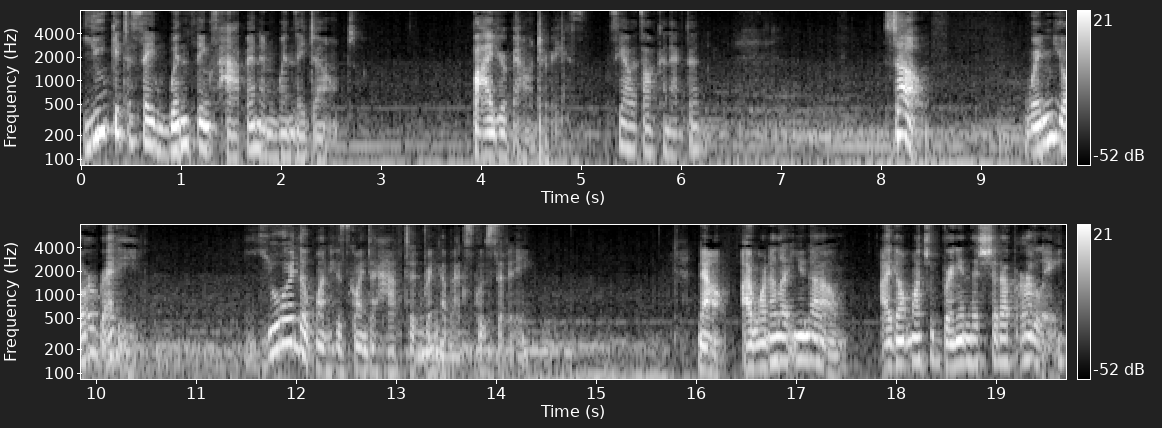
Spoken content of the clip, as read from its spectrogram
You get to say when things happen and when they don't by your boundaries. See how it's all connected? So, when you're ready, you're the one who's going to have to bring up exclusivity. Now, I want to let you know, I don't want you bringing this shit up early.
